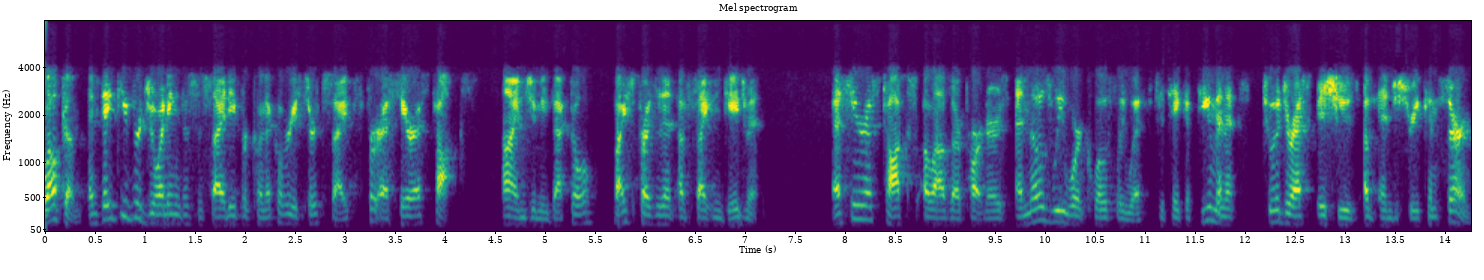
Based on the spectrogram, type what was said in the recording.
Welcome, and thank you for joining the Society for Clinical Research Sites for SCRS Talks. I'm Jimmy Bechtel, Vice President of Site Engagement. SCRS Talks allows our partners and those we work closely with to take a few minutes to address issues of industry concern.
